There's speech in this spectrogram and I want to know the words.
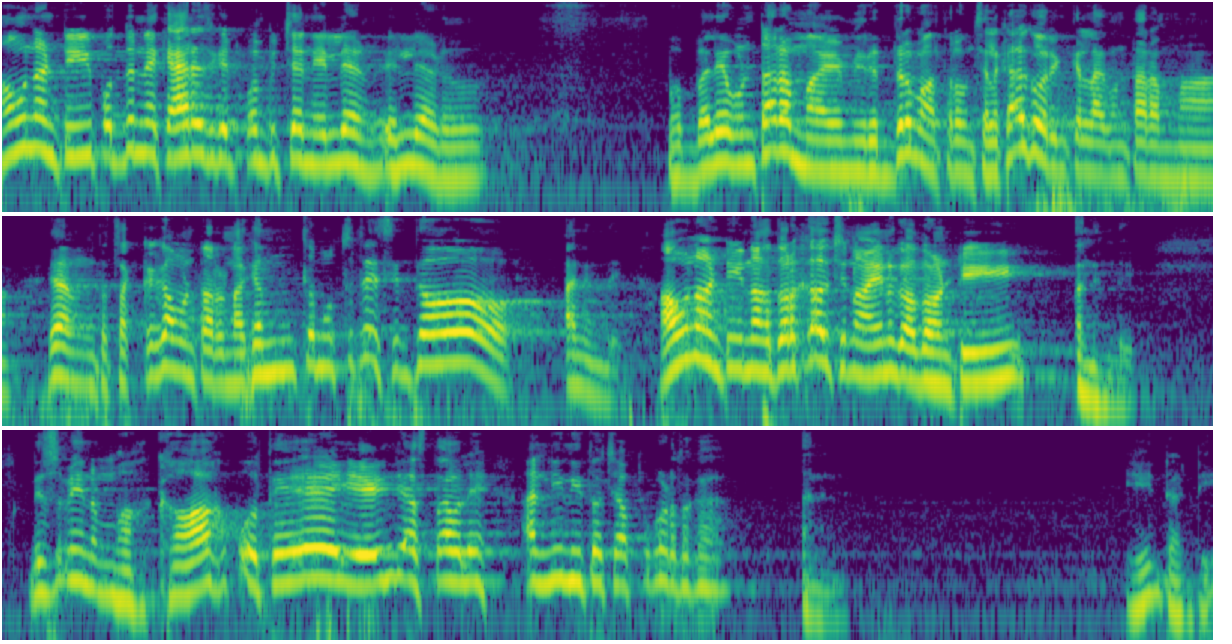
అవునంటీ పొద్దున్నే క్యారేజ్ కట్టి పంపించాను వెళ్ళాను వెళ్ళాడు. బొబ్బలే ఉంటారమ్మా మీరిద్దరు మాత్రం చిలకా గోరింకెల్లాగా ఉంటారమ్మా. ఎంత చక్కగా ఉంటారు నాకెంత ముచ్చటే సిద్ధో అనింది. అవునా ఆంటీ నాకు దొరకాల్సిన ఆయన కాదు ఆంటీ అనింది. నిజమేనమ్మా కాకపోతే ఏం చేస్తావులే అన్నీ నీతో చెప్పకూడదుగా అనింది. ఏంటంటే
